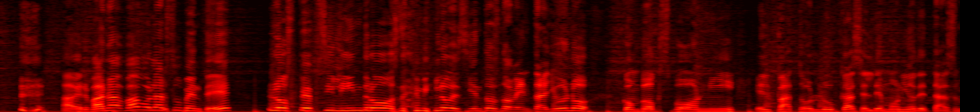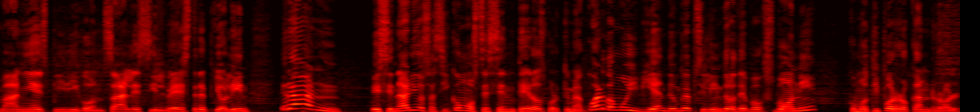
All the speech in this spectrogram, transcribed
a ver, van a, va a volar su mente, ¿eh? Los Pepsilindros de 1991 con Box Bunny, el Pato Lucas, el demonio de Tasmania, Speedy González, Silvestre, Piolín. Eran escenarios así como sesenteros porque me acuerdo muy bien de un Pepsilindro de Box Bunny como tipo rock and roll.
